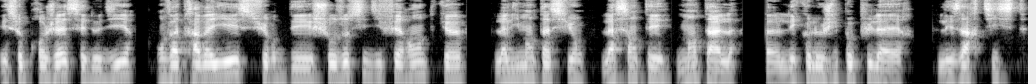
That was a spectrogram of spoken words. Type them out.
Et ce projet, c'est de dire on va travailler sur des choses aussi différentes que l'alimentation, la santé mentale, euh, l'écologie populaire, les artistes.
